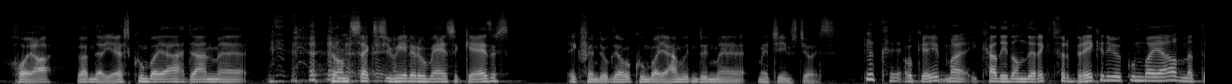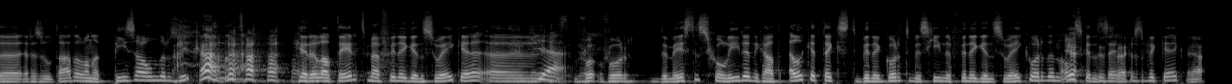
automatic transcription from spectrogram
Goh ja, we hebben daar juist Kumbaya gedaan met transseksuele Romeinse keizers. Ik vind ook dat we Kumbaya moeten doen met, met James Joyce. Oké. Oké, maar ik ga die dan direct verbreken, uw Kumbaya, met de resultaten van het PISA-onderzoek. Gerelateerd met Finnegan's Wake. Hè. Eh, Ja. voor, voor de meeste scholieren gaat elke tekst binnenkort misschien een Finnegan's Wake worden, als Ja, je de cijfers bekijkt. Ja.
